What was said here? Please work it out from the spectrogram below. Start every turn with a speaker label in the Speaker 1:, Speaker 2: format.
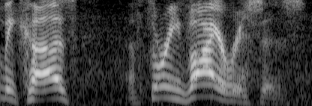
Speaker 1: because of three viruses.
